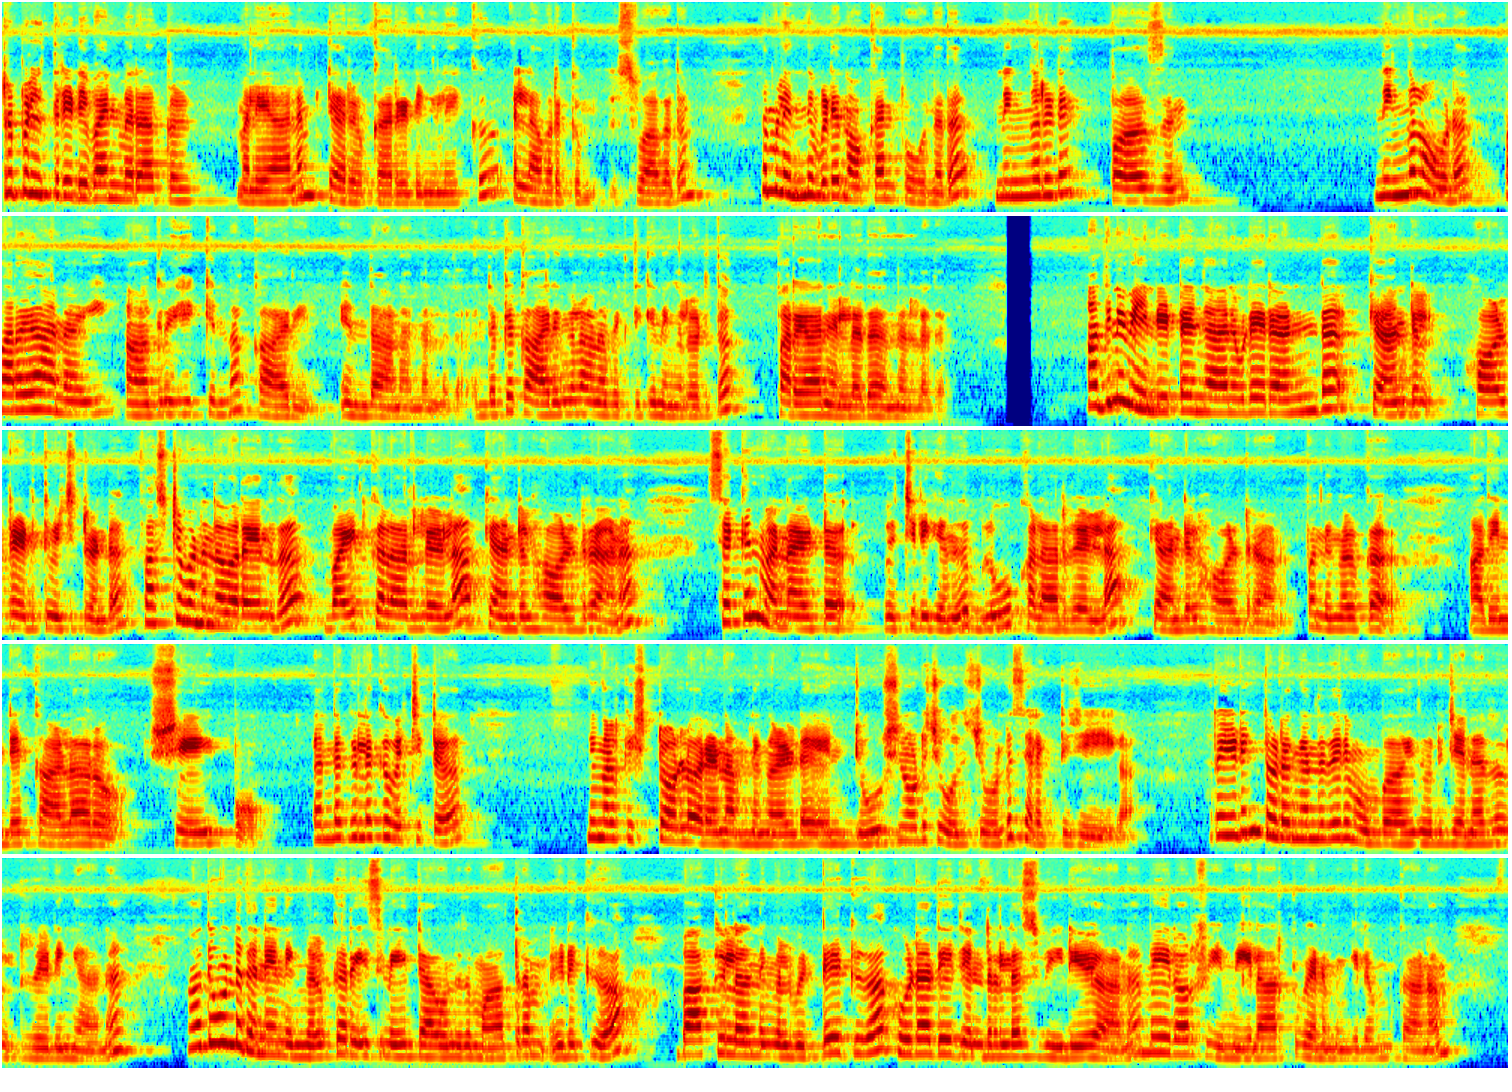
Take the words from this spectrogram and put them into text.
Triple three divine മെറാക്കൾ Malayalam ടാരോക്കാർ റീഡിങ്ങിലേക്ക് എല്ലാവർക്കും സ്വാഗതം. നമ്മൾ ഇന്നിവിടെ നോക്കാൻ പോകുന്നത് നിങ്ങളുടെ പേഴ്സൺ നിങ്ങളോട് പറയാനായി ആഗ്രഹിക്കുന്ന കാര്യം എന്താണെന്നുള്ളത്. എന്തൊക്കെ കാര്യങ്ങളാണ് വ്യക്തിക്ക് നിങ്ങളുടെ അടുത്ത് പറയാനുള്ളത് എന്നുള്ളത്. അതിന് വേണ്ടിയിട്ട് ഞാനിവിടെ രണ്ട് ക്യാൻഡിൽ ഹോൾഡർ എടുത്തു വെച്ചിട്ടുണ്ട്. ഫസ്റ്റ് വൺ എന്ന് പറയുന്നത് വൈറ്റ് കളറിലുള്ള ക്യാൻഡിൽ ഹോൾഡറാണ് സെക്കൻഡ് വണ്ണായിട്ട് വെച്ചിരിക്കുന്നത് ബ്ലൂ കളറിലുള്ള ക്യാൻഡിൽ ഹോൾഡറാണ് അപ്പം നിങ്ങൾക്ക് അതിന്റെ കളറോ ഷേപ്പോ എന്തെങ്കിലുമൊക്കെ വെച്ചിട്ട് നിങ്ങൾക്ക് ഇഷ്ടമുള്ള ഒരെണ്ണം നിങ്ങളുടെ ഇന്റ്യൂഷനോട് ചോദിച്ചുകൊണ്ട് സെലക്ട് ചെയ്യുക. റീഡിംഗ് തുടങ്ങുന്നതിന് മുമ്പ് ഇതൊരു ജനറൽ റീഡിംഗ് ആണ്. അതുകൊണ്ട് തന്നെ നിങ്ങൾക്ക് റീസണേറ്റ് ആവുന്നത് മാത്രം എടുക്കുക. ബാക്കിയുള്ളത് നിങ്ങൾ വിട്ടേക്കുക. കൂടാതെ ജെൻഡർലെസ് വീഡിയോ ആണ്. മെയിൽ ഓർ ഫീമെയിൽ ആർക്ക് വേണമെങ്കിലും കാണാം.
